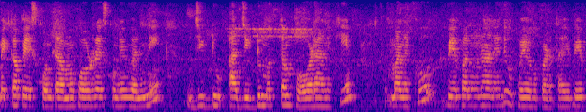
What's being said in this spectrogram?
మేకప్ వేసుకుంటాము పౌడర్ వేసుకుంటాం ఇవన్నీ జిడ్డు ఆ జిడ్డు మొత్తం పోవడానికి మనకు వేప నూనె అనేది ఉపయోగపడతాయి. వేప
